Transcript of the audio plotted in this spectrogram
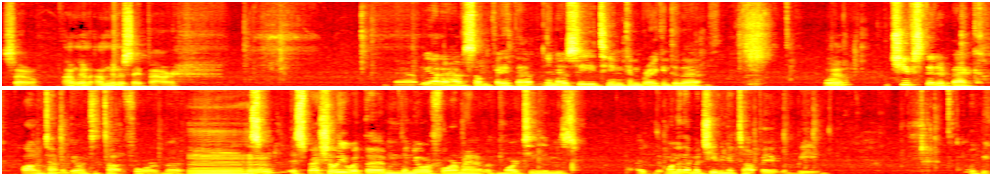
So I'm gonna I'm gonna say Power. Yeah, we gotta have some faith that an OCE team can break into that. Well, Yeah. Chiefs did it back a long time ago into top four, but Mm-hmm. especially with the the newer format with more teams, one of them achieving a top eight would be would be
